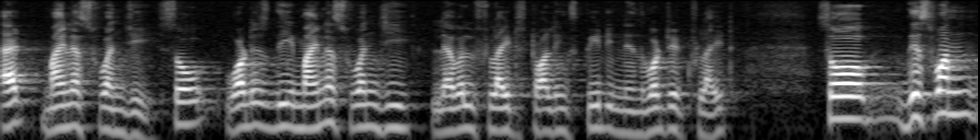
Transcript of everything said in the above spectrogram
at minus 1 g. So, what is the minus 1 g level flight stalling speed in inverted flight. So, this one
